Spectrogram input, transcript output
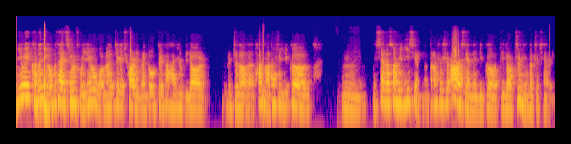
因为可能你们不太清楚，因为我们这个圈里面都对他还是比较知道的。他马，他是一个，嗯，现在算是一线的，当时是二线的一个比较知名的制片人。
